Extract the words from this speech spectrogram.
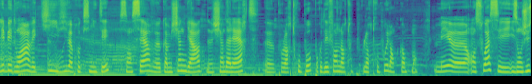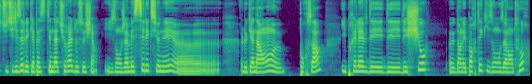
Les Bédouins, avec qui ils vivent à proximité, s'en servent comme chiens de garde, chiens d'alerte euh, pour leurs troupeaux, pour défendre leurs leur troupeaux et leur campement. Mais euh, en soi, ils ont juste utilisé les capacités naturelles de ce chien. Ils n'ont jamais sélectionné le Canaan pour ça. Ils prélèvent des, des, des chiots euh, dans les portées qu'ils ont aux alentours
